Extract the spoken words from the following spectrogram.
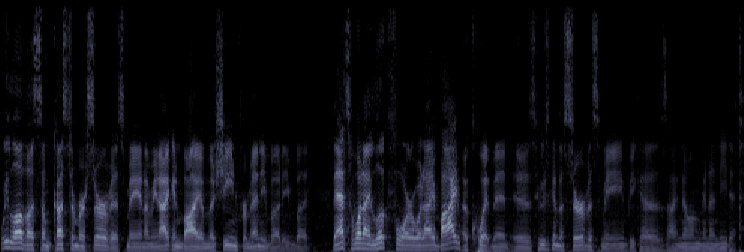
We love us some customer service, man. I mean, I can buy a machine from anybody, but that's what I look for when I buy equipment is who's going to service me because I know I'm going to need it.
